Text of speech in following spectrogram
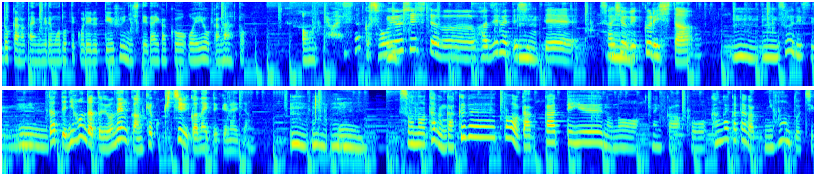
どっかのタイミングで戻ってこれるっていう風にして大学を終えようかなと思ってます。なんかそういうシステム初めて知って、最初びっくりした、うんうんそうですようね。んだって日本だと4年間結構きっちり行かないといけないじゃん。うんうんうん。んその多分学部と学科っていうののなんかこう考え方が日本と違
